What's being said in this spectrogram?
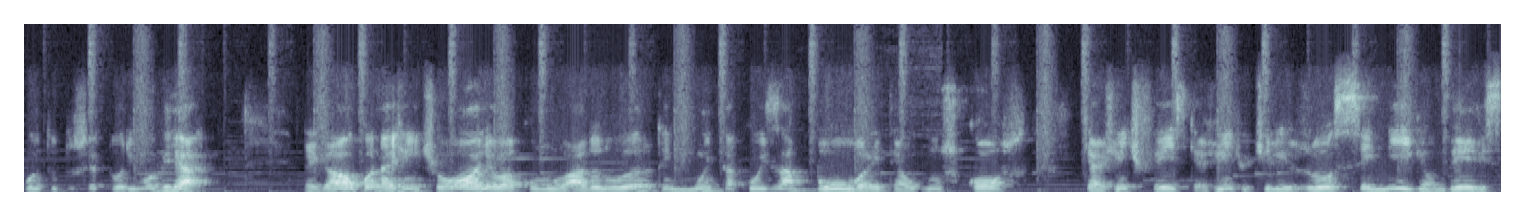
quanto do setor imobiliário. Legal? Quando a gente olha o acumulado no ano, tem muita coisa boa e tem alguns calls que a gente fez, que a gente utilizou, Semig é um deles,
